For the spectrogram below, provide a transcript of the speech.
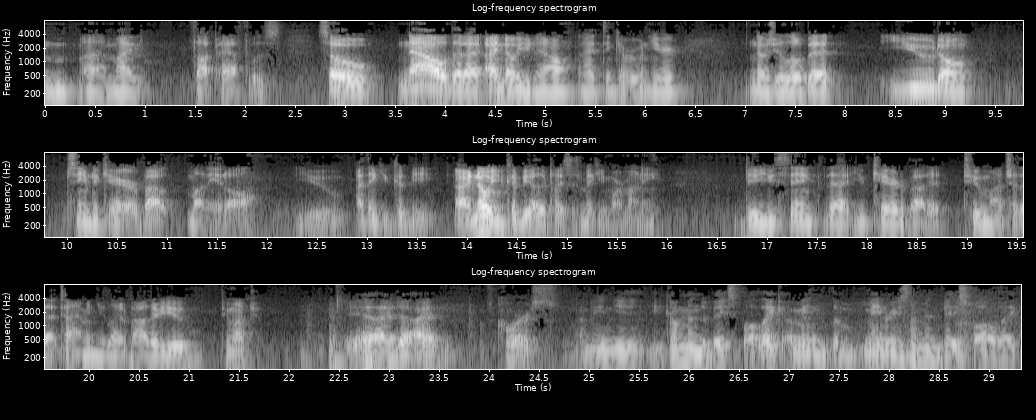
uh, my thought path was. So now that I, I know you now, and I think everyone here knows you a little bit, you don't seem to care about money at all. you. I think you could be. I know you could be other places making more money. Do you think that you cared about it too much at that time and you let it bother you too much? Yeah, I'd, I'd, of course. I mean, you you come into baseball. Like, I mean, the main reason I'm in baseball, like,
